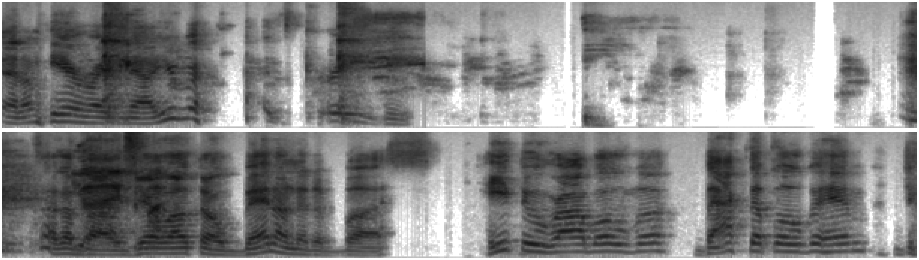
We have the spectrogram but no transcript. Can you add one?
and I'm here right now. You're that's crazy. Talk about Joe my- out throw Ben under the bus. He threw Rob over, backed up over him.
